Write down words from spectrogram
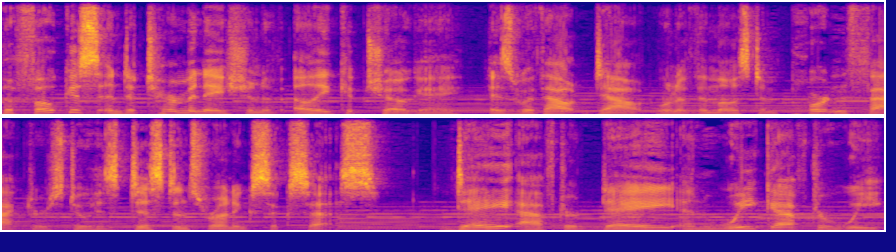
The focus and determination of Eliud Kipchoge is without doubt one of the most important factors to his distance running success. Day after day and week after week,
